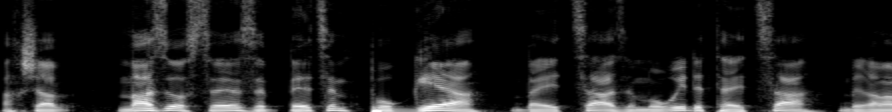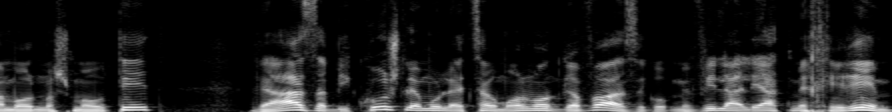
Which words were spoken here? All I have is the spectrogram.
עכשיו, מה זה עושה? זה בעצם פוגע בהיצע, זה מוריד את ההיצע ברמה מאוד משמעותית, ואז הביקוש למול ההיצע הוא מאוד מאוד גבוה, זה מביא לעליית מחירים,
